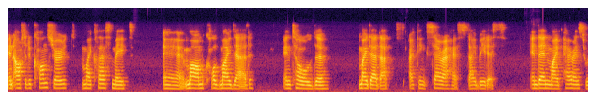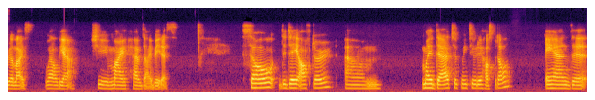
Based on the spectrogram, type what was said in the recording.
and after the concert, my classmate uh, mom called my dad and told uh, my dad that I think Sarah has diabetes and then my parents realized, well, yeah, she might have diabetes. So the day after, um, my dad took me to the hospital, and uh,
